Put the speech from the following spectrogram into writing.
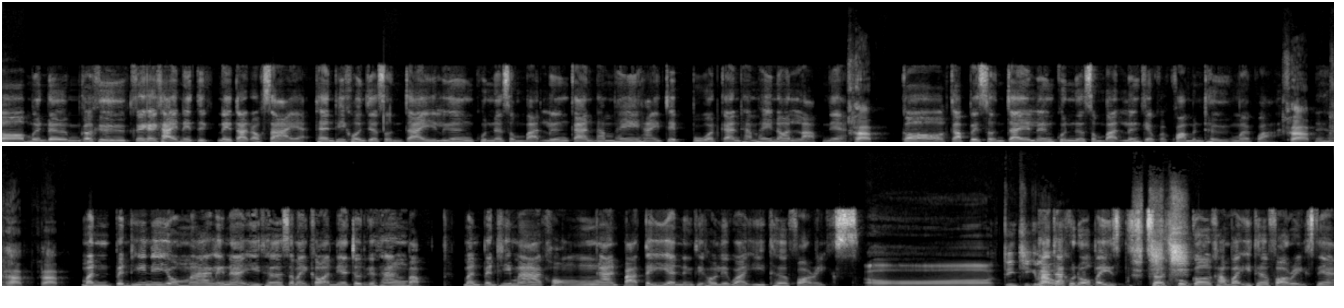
ก็เหมือนเดิมก็คือคล้ายๆไนตรัสไนตรัสออกไซด์อะแทนที่คนจะสนใจเรื่องคุณสมบัติเรื่องการทำให้หายเจ็บปวดการทำให้นอนหลับเนี่ยครับก็กลับไปสนใจเรื่องคุณสมบัติเรื่องเกี่ยวกับความบันเทิงมากกว่า ครับนะคะครับ ครับ มันเป็นที่นิยมมากเลยนะ อีเทอร์สมัยก่อนเนี่ยจนกระทั่งแบบ มันเป็นที่มาของงานปาร์ตี้อันหนึ่งที่เขาเรียกว่า Ether Frolics อ๋อ จริง ๆ แล้ถ้าถ้าคุณโอ๊คไป search Google คำว่า Ether Frolics เนี่ย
